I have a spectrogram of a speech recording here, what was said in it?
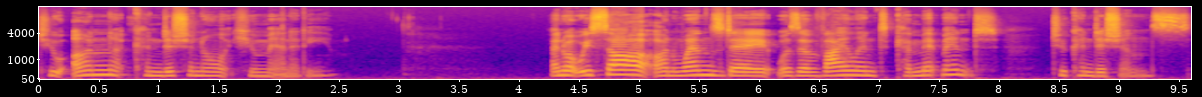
to unconditional humanity. And what we saw on Wednesday was a violent commitment to conditions.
